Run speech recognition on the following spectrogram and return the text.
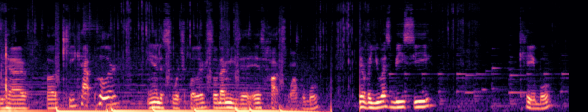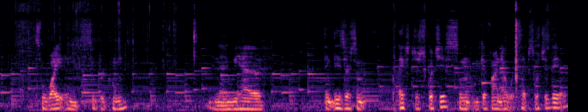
We have a keycap puller and a switch puller. So that means it is hot swappable. We have a USB-C cable. It's white and super clean. And then we have, I think these are some extra switches so we can find out what type switches they are.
